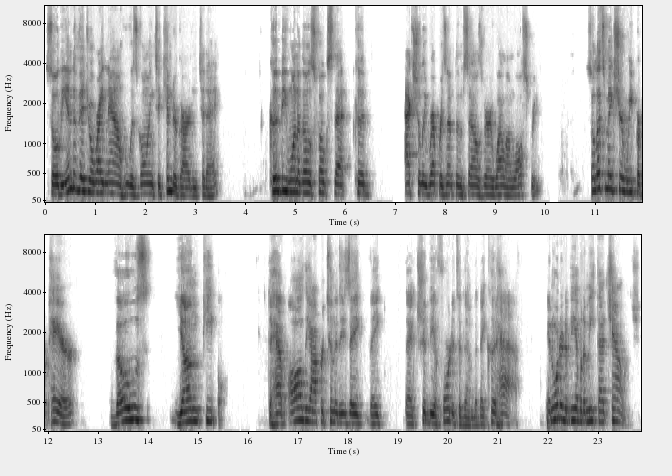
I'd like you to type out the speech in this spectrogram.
So the individual right now who is going to kindergarten today could be one of those folks that could actually represent themselves very well on Wall Street. So let's make sure we prepare those young people to have all the opportunities they, they, that should be afforded to them that they could have in order to be able to meet that challenge.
